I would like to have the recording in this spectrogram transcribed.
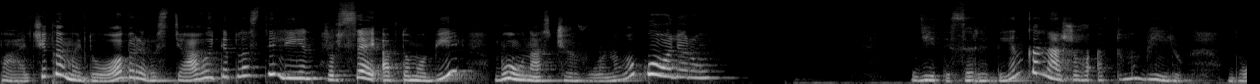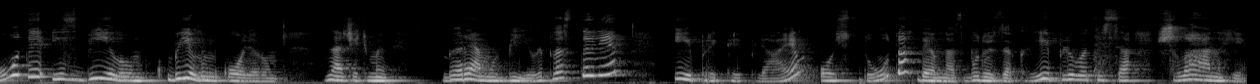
Пальчиками добре розтягуйте пластилін, щоб цей автомобіль був у нас червоного кольору. Діти, серединка нашого автомобілю буде із білим, білим кольором. Значить, ми беремо білий пластилін і прикріпляємо ось тут, де в нас будуть закріплюватися шланги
